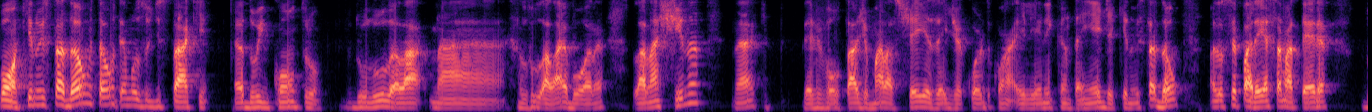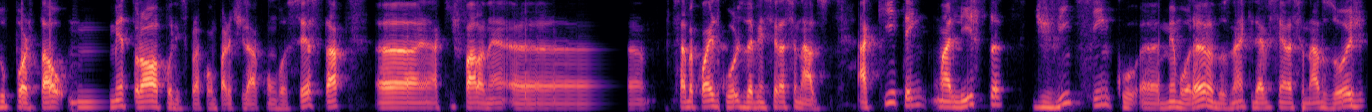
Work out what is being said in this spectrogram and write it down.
Bom, aqui no Estadão, então, temos o destaque uh, do encontro do Lula lá na. Lula lá é boa, né? Lá na China, né? Que deve voltar de malas cheias aí, de acordo com a Eliane Cantanhede aqui no Estadão, mas eu separei essa matéria do portal Metrópolis para compartilhar com vocês, tá? Uh, aqui fala, né? Uh, saiba quais acordos devem ser assinados. Aqui tem uma lista de 25 uh, memorandos, né? Que devem ser assinados hoje,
